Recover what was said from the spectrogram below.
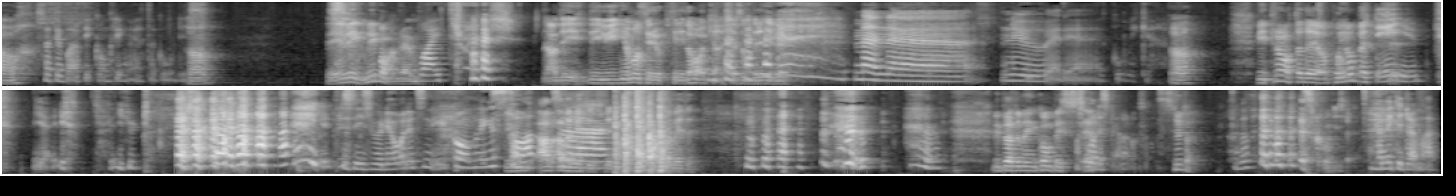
Ja, Så att jag bara fick gå omkring och äta godis. ja. Det är en rimlig barndröm. White trash. Ja, det, är, det är ju inga man ser upp till idag kanske som driver. Men eh, nu är det komiker. Ja. Vi pratade på jobbet. Det är ju... Jag är. Jag är ju precis vunnit årets nykomling så Jo, alla, alla eh, vet det. Alla vet det. Vi pratade med en kompis... eh, Skådespelare också. Sluta. Jag skojar. Jag har mycket drömmar.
